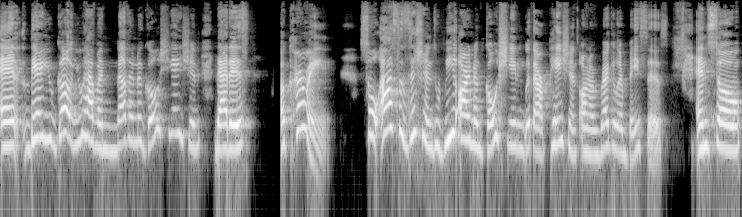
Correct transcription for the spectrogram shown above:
and there you go. You have another negotiation that is occurring. So, as physicians, we are negotiating with our patients on a regular basis. And so,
